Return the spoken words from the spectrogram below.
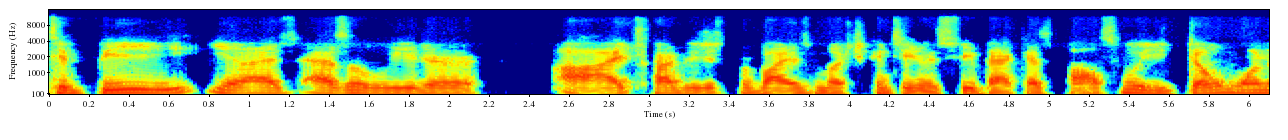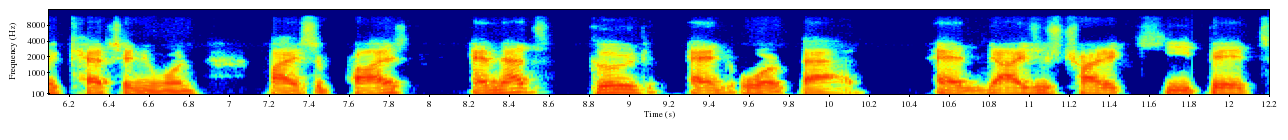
To be, you know, as, as a leader, I try to just provide as much continuous feedback as possible. You don't want to catch anyone by surprise. And that's good and or bad. And I just try to keep it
